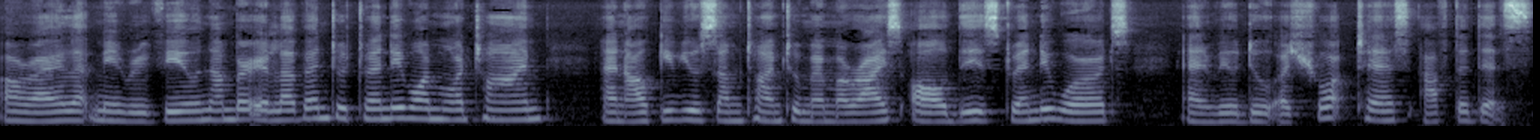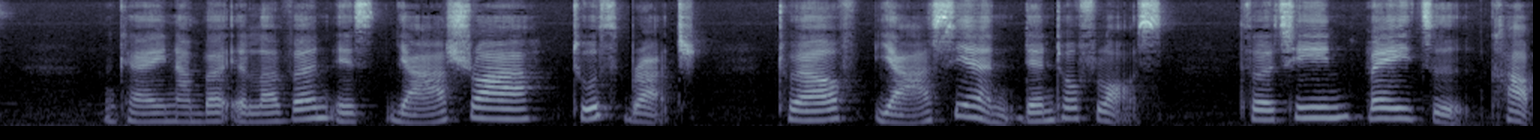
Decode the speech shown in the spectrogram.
Alright, let me review number 11 to 20 one more time, and I'll give you some time to memorize all these 20 words, and we'll do a short test after this. Okay, number 11 is 牙刷 toothbrush, 12 牙线 dental floss. 13. 杯子 cup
